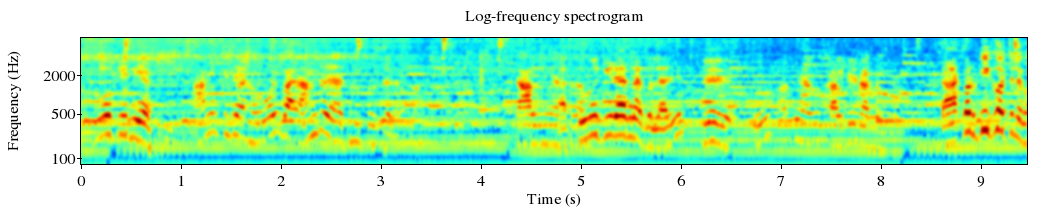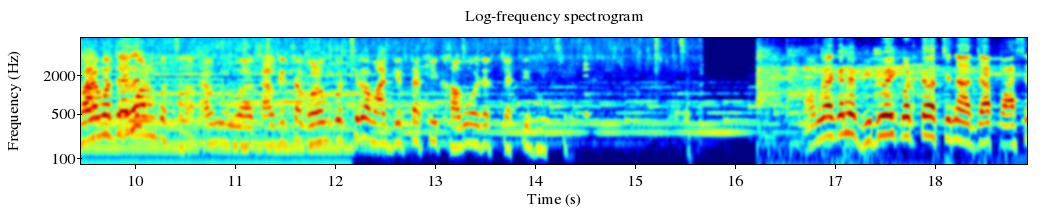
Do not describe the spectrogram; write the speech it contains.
তুমি কি নিয়ে আসছো? আমি কি জানো? ওই আমি তো এখন তুলতে গেলাম। ডাল নিয়ে তুমি কি রান্না করলে আজ আমি এখন কালকেই রান্না করি তা এখন কি করছিলে? ঘরের মধ্যে গরম করছিলাম। কালকেরটা গরম করছিলাম আজকেরটা কি খাব এটা প্র্যাকটিস নিচ্ছিলাম আমরা এখানে ভিডিওই করতে পারছি না। যা পাশে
